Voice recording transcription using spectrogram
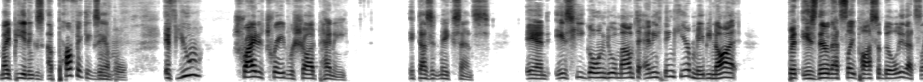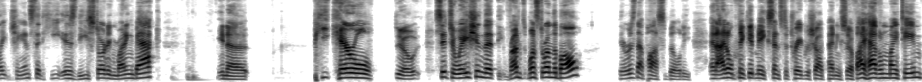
might be an ex- a perfect example if you try to trade Rashad Penny, it doesn't make sense. And is he going to amount to anything here? Maybe not. But is there that slight possibility, that slight chance that he is the starting running back in a Pete Carroll, you know, situation that runs wants to run the ball? There is that possibility. And I don't think it makes sense to trade Rashad Penny. So if I have him on my team,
